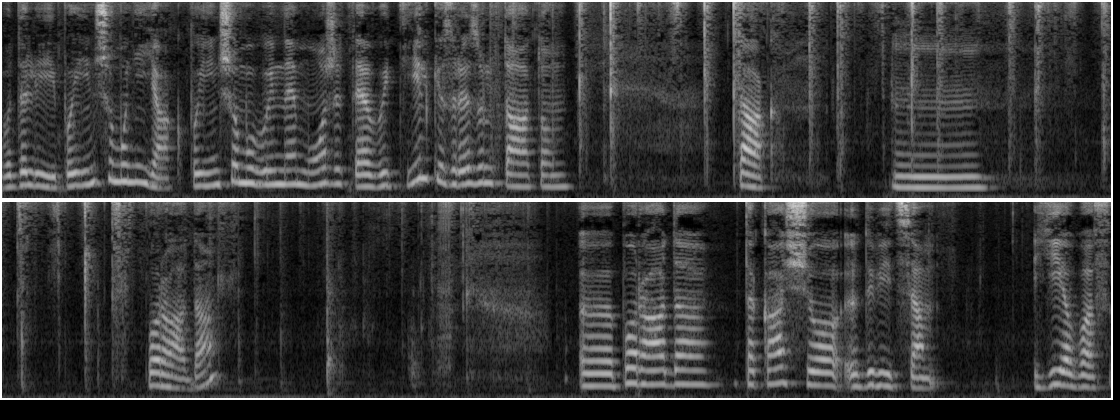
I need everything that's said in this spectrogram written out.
Водолії, по-іншому ніяк. По-іншому ви не можете. Ви тільки з результатом. Так. Порада. Е, Порада така, що е, дивіться, є у вас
